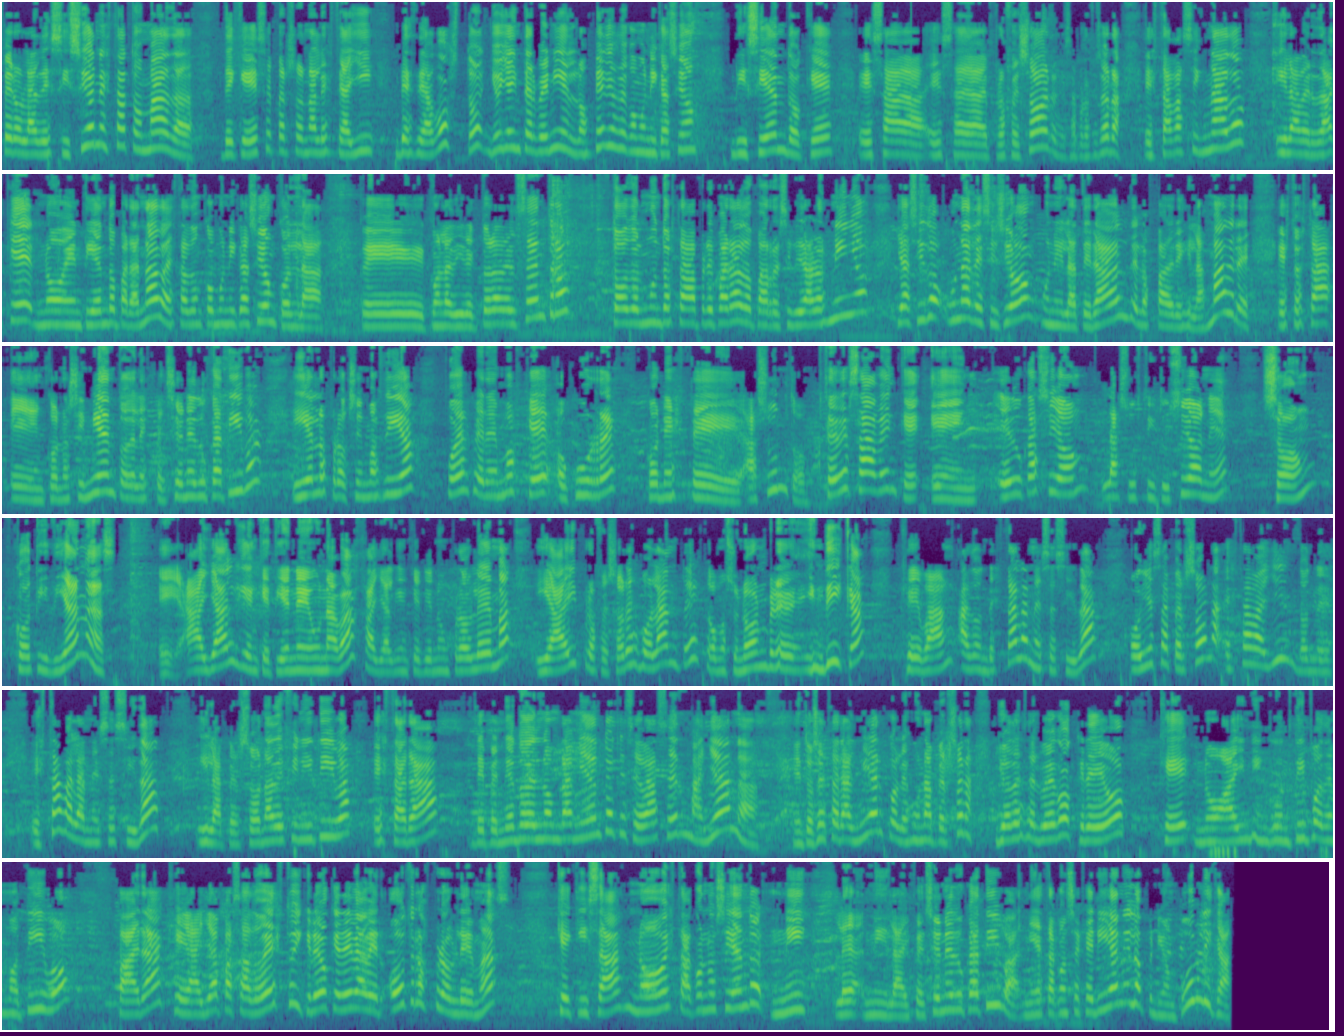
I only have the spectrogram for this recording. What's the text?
pero la decisión está tomada de que ese personal esté allí desde agosto. Yo ya intervení en los medios de comunicación diciendo que esa, profesor, esa profesora estaba asignado y la verdad que no entiendo para nada. He estado en comunicación con la, eh, con la directora del centro todo el mundo estaba preparado para recibir a los niños y ha sido una decisión unilateral de los padres y las madres. Esto está en conocimiento de la inspección educativa y en los próximos días pues veremos qué ocurre con este asunto. Ustedes saben que en educación las sustituciones son cotidianas. Eh, hay alguien que tiene una baja, hay alguien que tiene un problema y hay profesores volantes, como su nombre indica, que van a donde está la necesidad. Hoy esa persona estaba allí donde estaba la necesidad y la persona definitiva estará dependiendo del nombramiento que se va a hacer mañana. Entonces estará el miércoles una persona. Yo desde luego creo que no hay ningún tipo de motivo para que haya pasado esto y creo que debe haber otros problemas que quizás no está conociendo ni la, ni la inspección educativa, ni esta consejería, ni la opinión pública.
